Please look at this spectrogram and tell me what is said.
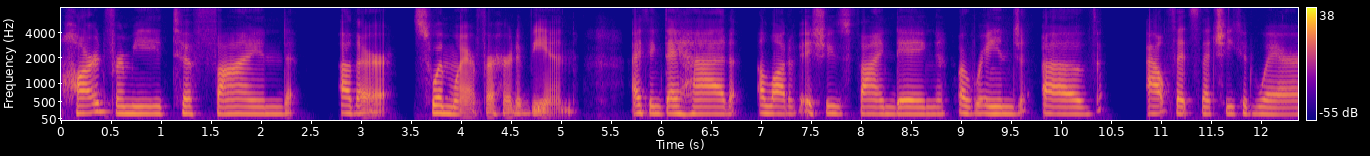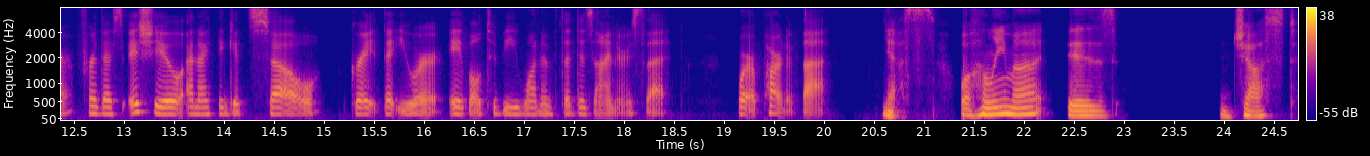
hard for me to find other swimwear for her to be in. I think they had a lot of issues finding a range of outfits that she could wear for this issue. And I think it's so great that you were able to be one of the designers that were a part of that. Yes. Well, Halima is just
